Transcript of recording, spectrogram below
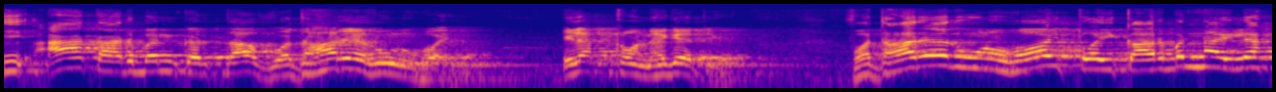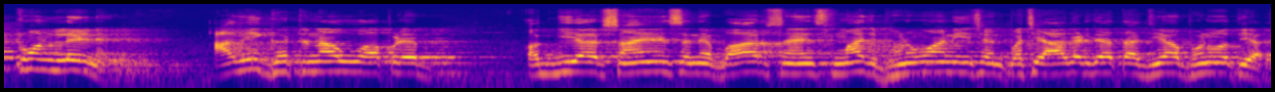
એ આ કાર્બન કરતાં વધારે ઋણ હોય ઇલેક્ટ્રોન નેગેટિવ વધારે ઋણ હોય તો એ કાર્બનના ઇલેક્ટ્રોન લઈને આવી ઘટનાઓ આપણે અગિયાર સાયન્સ અને બાર સાયન્સમાં જ ભણવાની છે ને પછી આગળ જતા જ્યાં ભણો ત્યાં.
